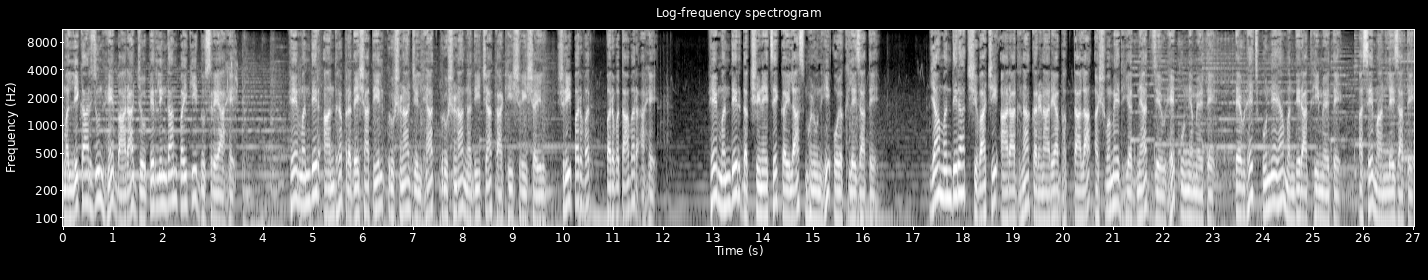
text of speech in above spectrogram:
मल्लिकार्जुन हे बारा ज्योतिर्लिंगांपैकी दुसरे आहे. हे मंदिर आंध्र प्रदेशातील कृष्णा जिल्ह्यात कृष्णा नदीच्या काठी श्रीशैल श्रीपर्वत पर्वतावर आहे. हे मंदिर दक्षिणेचे कैलास म्हणूनही ओळखले जाते. या मंदिरात शिवाची आराधना करणाऱ्या भक्ताला अश्वमेध यज्ञात जेवढे पुण्य मिळते तेवढेच पुण्य या मंदिरातही मिळते असे मानले जाते.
